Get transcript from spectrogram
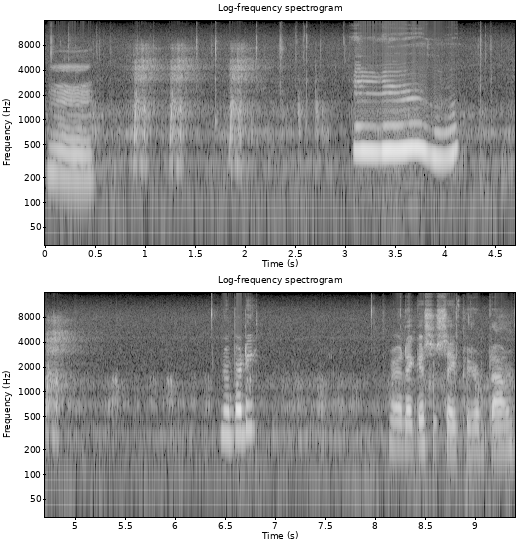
Hmm. Hello. Nobody? Alright, I guess it's safe to jump down.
